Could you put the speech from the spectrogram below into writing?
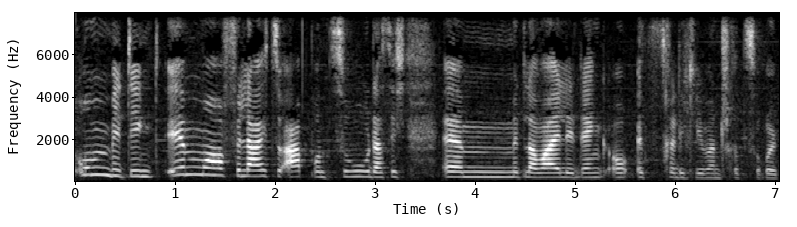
Unbedingt immer vielleicht so ab und zu, dass ich ähm, mittlerweile denke, oh, jetzt trete ich lieber einen Schritt zurück.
